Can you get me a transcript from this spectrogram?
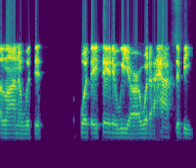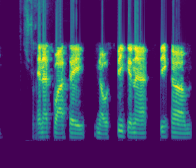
aligning with this what they say that we are, what I have to be. And that's why I say, you know, speaking that, speak, um,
